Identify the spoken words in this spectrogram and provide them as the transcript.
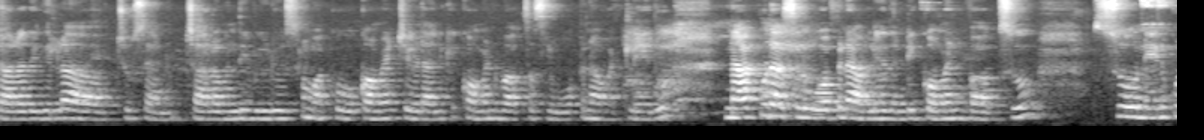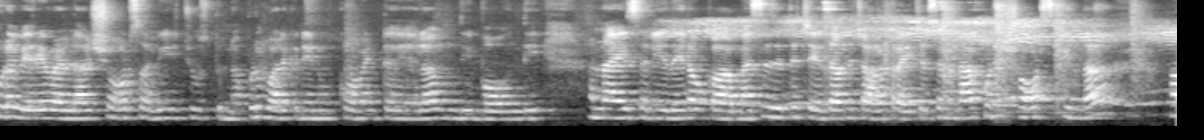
చాలా దగ్గరలో చూశాను. చాలామంది వీడియోస్లో మాకు కామెంట్ చేయడానికి కామెంట్ బాక్స్ అసలు ఓపెన్ అవ్వట్లేదు. నాకు కూడా అసలు ఓపెన్ అవ్వలేదండి కామెంట్ బాక్సు. సో నేను కూడా వేరే వాళ్ళ షార్ట్స్ అవి చూస్తున్నప్పుడు వాళ్ళకి నేను కామెంట్ ఎలా ఉంది బాగుంది నైస్ అని ఏదైనా ఒక మెసేజ్ అయితే చేద్దామని చాలా ట్రై చేశాను. నాకు కూడా షార్ట్స్ కింద ఆ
